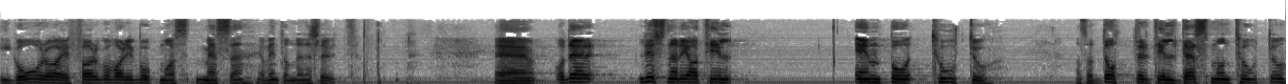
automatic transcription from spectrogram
igår och i förrgår var det bokmässa. Jag vet inte om den är slut. Eh, och där lyssnade jag till Empo Tutu, alltså dotter till Desmond Tutu,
